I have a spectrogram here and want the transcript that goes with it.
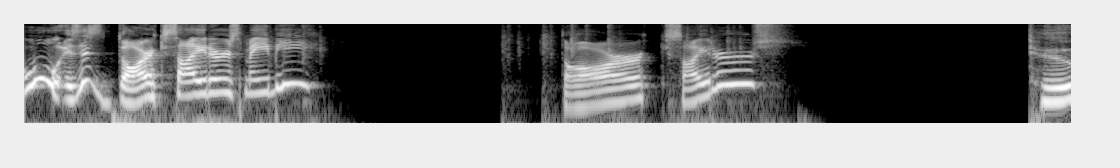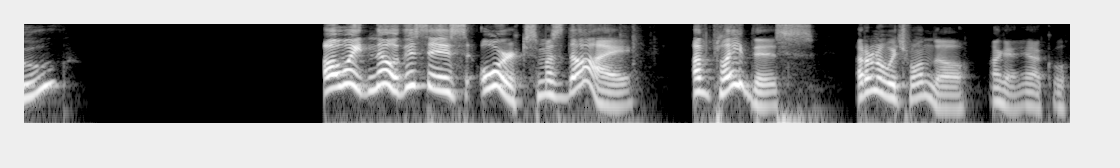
Ooh, is this Dark Darksiders maybe? Dark Darksiders? Two? Oh, wait, no, this is Orcs Must Die. I've played this. I don't know which one, though. Okay, yeah, cool.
